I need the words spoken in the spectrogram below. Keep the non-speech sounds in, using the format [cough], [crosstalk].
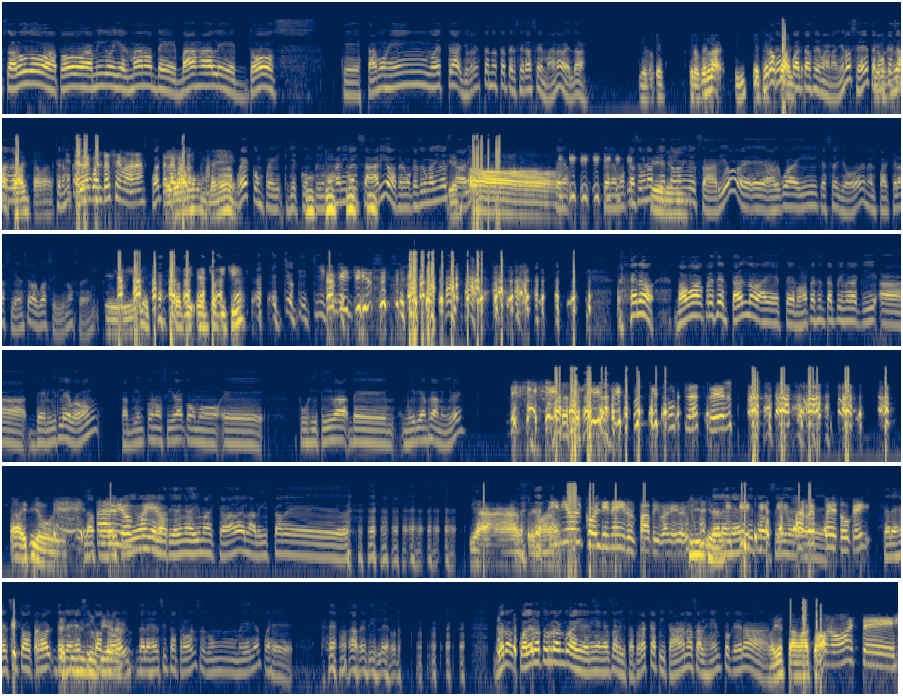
Saludo a todos los amigos y hermanos de Bájale 2, que estamos en nuestra, yo creo que esta es nuestra tercera semana, ¿verdad? Yo creo que creo que es la, sí, Tercera o cuarta. cuarta semana, yo no sé, tenemos que creo la celebrar, cuarta, va. tenemos que es la cuarta semana. ¿Cuarta es la cuarta semana. mes. pues que cumplimos aniversario, tenemos que hacer un aniversario. Oh. Tenemos, [laughs] tenemos que hacer una fiesta de aniversario, eh, eh, algo ahí, qué sé yo, en el Parque de la Ciencia o algo así, no sé. Sí, el Chucky- el E. Cheese. Bueno, vamos a presentarnos, este, vamos a presentar primero aquí a Denise Lebron, también conocida como eh, fugitiva de Miriam Ramírez. [laughs] Un placer. Ay, Dios mío. La Ay, Dios que la tienen ahí marcada en la lista de... [laughs] [laughs] Ya. Senior Coordinator, papi, para que... Sí, del ejército, [laughs] sí, de- Más respeto, ¿ok? del ejército [laughs] troll, del ejército troll, del ejército troll, según Miriam, pues eh, tenemos a Denise Lebron. Bueno, ¿cuál era tu rango ahí, Denise, en esa lista? ¿Tú eras capitana, sargento, qué era? Oye, estaba No, top. no, este...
